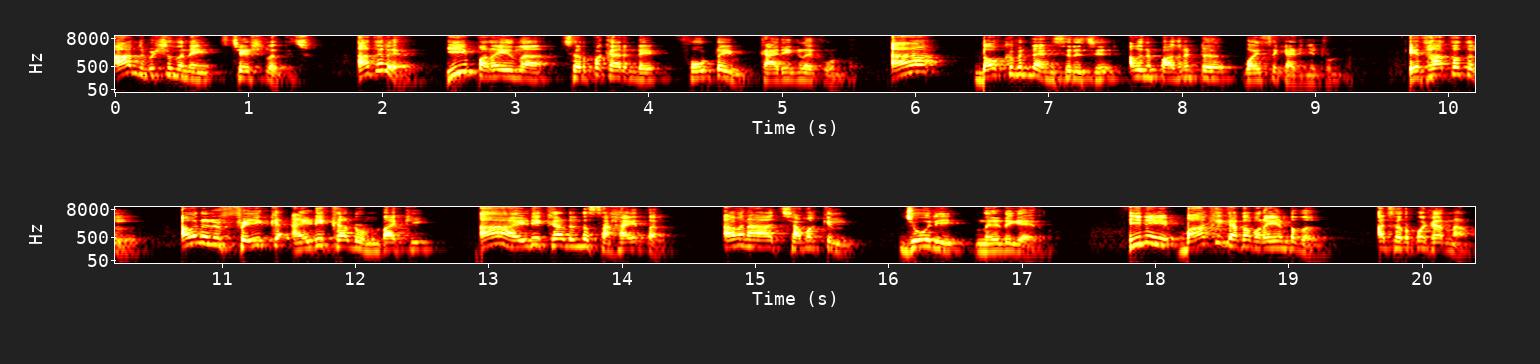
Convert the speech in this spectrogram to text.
ആ നിമിഷം തന്നെ സ്റ്റേഷനിൽ അതിൽ ഈ പറയുന്ന ചെറുപ്പക്കാരന്റെ ഫോട്ടോയും കാര്യങ്ങളൊക്കെ ഉണ്ട്. ആ ഡോക്യുമെന്റ് അനുസരിച്ച് അവന് പതിനെട്ട് വയസ്സ് കഴിഞ്ഞിട്ടുണ്ട്. യഥാർത്ഥത്തിൽ അവനൊരു ഫേക്ക് ഐ ഡി കാർഡ് ഉണ്ടാക്കി. ആ ഐ ഡി കാർഡിന്റെ സഹായത്താൽ അവൻ ആ ചമക്കിൽ ജോലി നേടുകയായിരുന്നു. ഇനി ബാക്കി കഥ പറയേണ്ടത് ആ ചെറുപ്പക്കാരനാണ്.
